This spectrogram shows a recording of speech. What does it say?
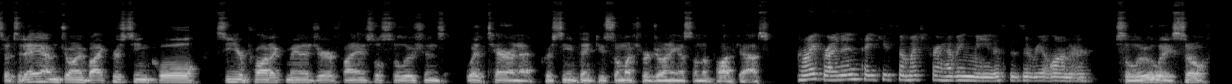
So today I'm joined by Christine Cole, Senior Product Manager, Financial Solutions with Teranet. Christine, thank you so much for joining us on the podcast. Hi, Brennan. Thank you so much for having me. This is a real honor. Absolutely. So,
